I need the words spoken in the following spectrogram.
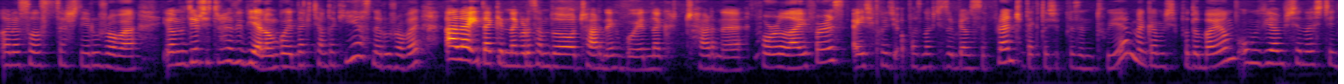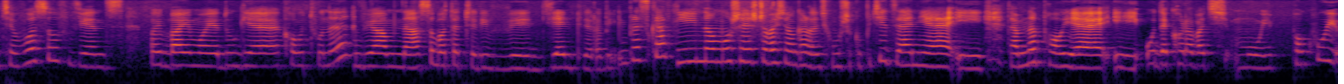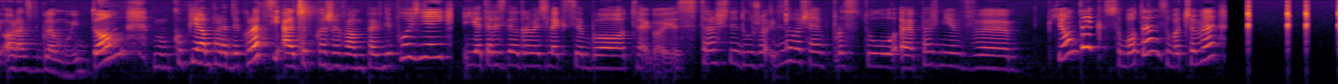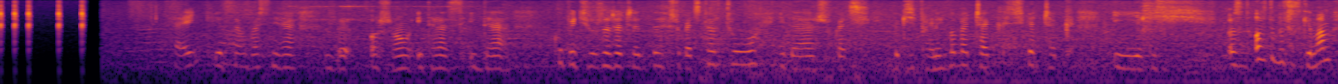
one są strasznie różowe. I mam nadzieję, że się trochę wybielą, bo jednak chciałam takie jasne różowe, ale i tak jednak wracam do czarnych, bo jednak czarne for lifers. A jeśli chodzi o paznokcie, zrobiłam sobie French. Tak to się prezentuje, mega mi się podobają. Umówiłam się na ścięcie włosów, więc bye bye moje długie kołtuny. Mówiłam na sobotę, czyli w dzień, kiedy robię imprezkę. I no muszę jeszcze właśnie ogarnąć, muszę kupić jedzenie i tam napoje i udekorować mój pokój oraz w ogóle mój dom. Kupiłam parę dekoracji, ale to pokażę Wam pewnie później. I ja teraz idę odrabiać lekcję, bo tego jest strasznie dużo i do zobaczenia po prostu e, pewnie w piątek, sobotę, zobaczymy. Hej, jestem właśnie w Auchan i teraz idę kupić różne rzeczy, idę szukać tortu, idę szukać jakichś fajnych babeczek, świeczek i jakichś... oz- Ozdoby wszystkie mam.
